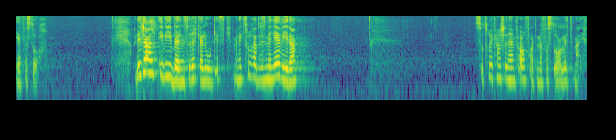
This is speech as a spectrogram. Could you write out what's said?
jeg forstår.' Og Det er ikke alt i Bibelen som virker logisk, men jeg tror at hvis vi lever i det, så tror jeg kanskje det er en fare for at vi forstår litt mer.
